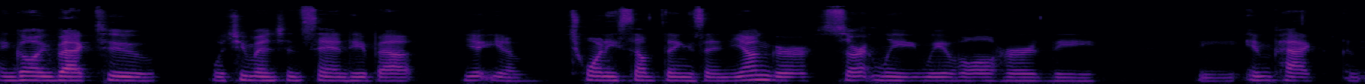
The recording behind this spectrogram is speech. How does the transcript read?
And going back to what you mentioned, Sandy, about you, you know twenty somethings and younger, certainly we have all heard the the impact an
